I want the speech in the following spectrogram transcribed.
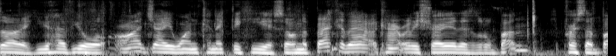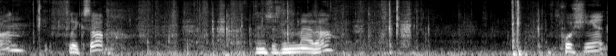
So you have your IJ1 connector here. So on the back of that, I can't really show you, there's a little button. You press that button, it flicks up. And it's just a matter of pushing it.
